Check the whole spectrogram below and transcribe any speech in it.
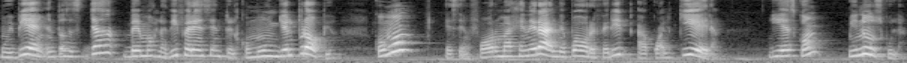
Muy bien, entonces ya vemos la diferencia entre el común y el propio. Común es en forma general, me puedo referir a cualquiera y es con minúscula.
